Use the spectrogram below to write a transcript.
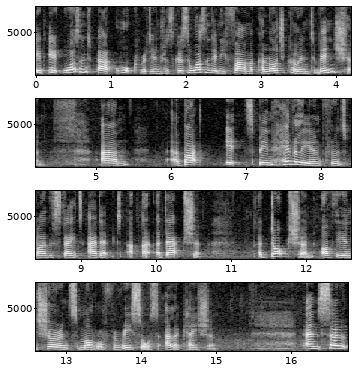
it, it wasn't about corporate interests because there wasn't any pharmacological intervention. Um, but it's been heavily influenced by the state's adapt, uh, uh, adaption, adoption of the insurance model for resource allocation. And so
